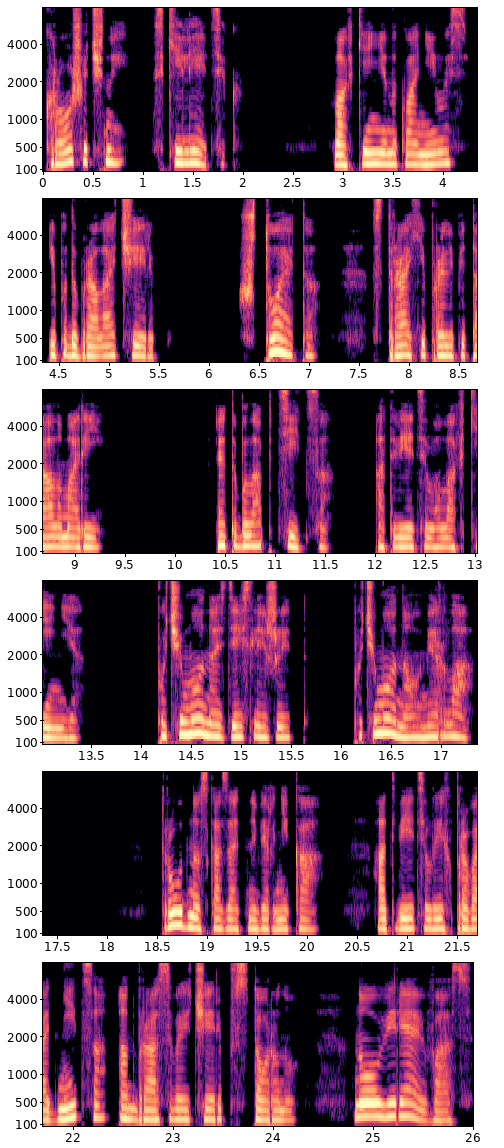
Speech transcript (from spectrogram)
крошечный скелетик. Лавкинья наклонилась и подобрала череп. «Что это?» — в страхе пролепетала Мари. «Это была птица», — ответила Лавкинья. «Почему она здесь лежит? Почему она умерла?» «Трудно сказать наверняка», — ответила их проводница, отбрасывая череп в сторону. «Но, уверяю вас,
